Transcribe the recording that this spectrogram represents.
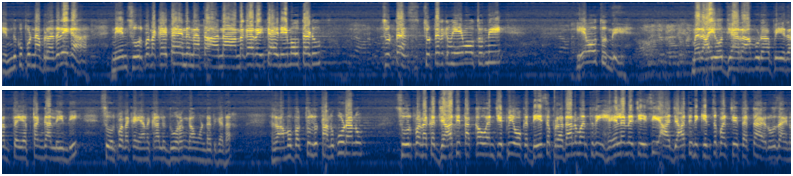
ఎందుకు ఇప్పుడు నా బ్రదరేగా? నేను శూర్పణకైతే ఆయన నా నా అన్నగారు అయితే ఆయన ఏమవుతాడు? చుట్ట చుట్టరికి ఏమవుతుంది? ఏమవుతుంది? మరి అయోధ్య రాముడు ఆ పేరు అంత ఎత్తంగా లేని శూర్పణక వెనకాల దూరంగా ఉండదు కదా. రామభక్తులు తను కూడాను శూర్పణక జాతి తక్కువ అని చెప్పి ఒక దేశ ప్రధానమంత్రి హేళన చేసి ఆ జాతిని కించపరిచేటట్టు ఆ రోజు ఆయన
